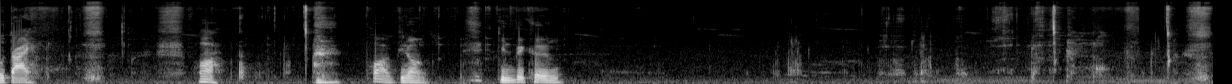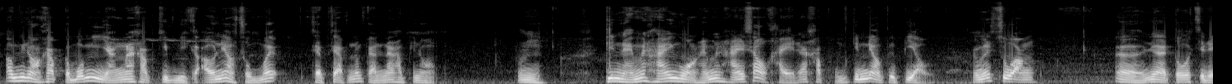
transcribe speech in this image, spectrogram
สู้ตาย พ่อ พ่อพี่น้อง กินไปเคืองเอาพี่น้องครับกับว่ามีหยังนะครับคลิปนี้ก็เอาแนวสมไว้แสบๆน้ำกันนะครับ พี่น้องอืมกินไหนมันหายง่วงไหนมันหายเศร้าไข่นะครับ ผมกินแนวเปรี้ยวๆมันไม่สวง เออเนี่ยโตสิเด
